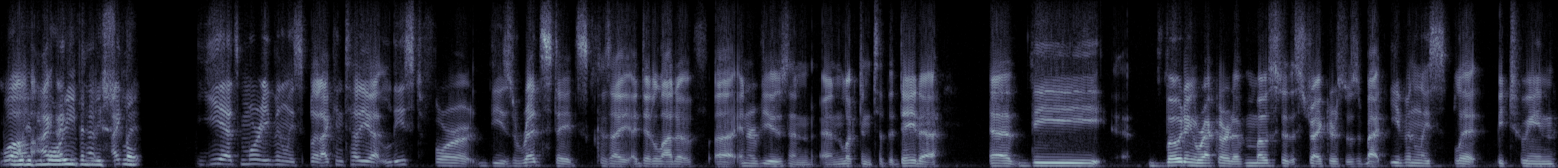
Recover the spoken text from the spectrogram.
well, or would it be more I, I evenly split? Yeah, it's more evenly split. I can tell you at least for these red states, because I, I, did a lot of uh, interviews and, and looked into the data. Uh, the voting record of most of the strikers was about evenly split between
